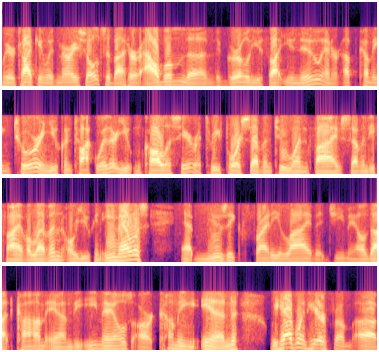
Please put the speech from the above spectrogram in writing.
We were talking with Mary Scholz about her album, The The Girl You Thought You Knew, and her upcoming tour. And you can talk with her. You can call us here at three four seven two one five seventy five eleven, or you can email us at musicfridaylive at gmail dot com. And the emails are coming in. We have one here from uh,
